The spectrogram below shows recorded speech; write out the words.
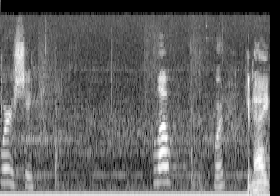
Where is she? Hello? What? Good night.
